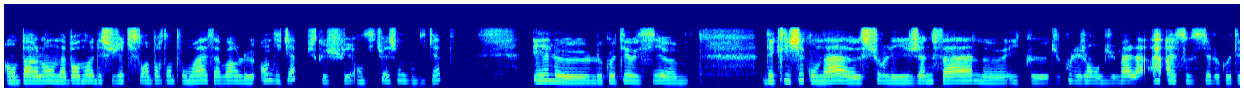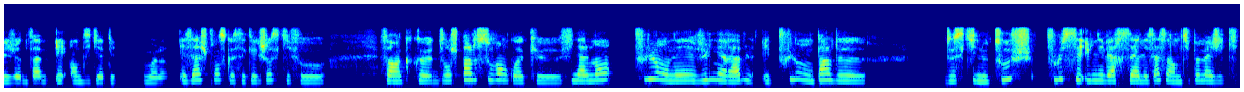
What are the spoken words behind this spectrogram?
en parlant, en abordant des sujets qui sont importants pour moi, à savoir le handicap, puisque je suis en situation de handicap, et le, côté aussi euh, des clichés qu'on a euh, sur les jeunes femmes euh, et que du coup les gens ont du mal à, associer le côté jeune femme et handicapée. Voilà. Et ça, je pense que c'est quelque chose qu'il faut, enfin, que, dont je parle souvent, quoi, que finalement, plus on est vulnérable et plus on parle de, de ce qui nous touche, plus c'est universel. Et ça, c'est un petit peu magique.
